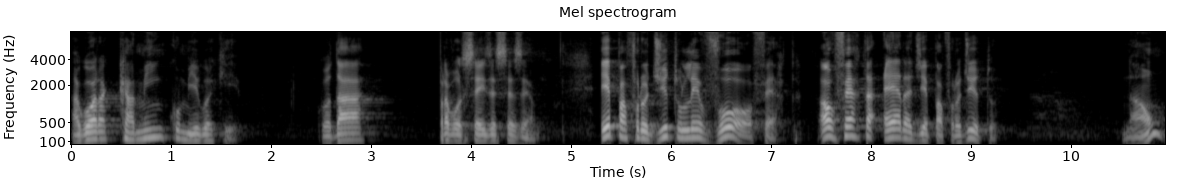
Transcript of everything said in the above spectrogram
Agora caminhe comigo aqui. Vou dar para vocês esse exemplo. Epafrodito levou a oferta. A oferta era de Epafrodito? Não?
